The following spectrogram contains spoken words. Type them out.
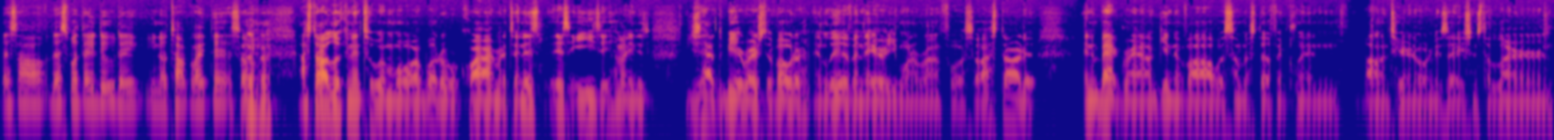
that's all. That's what they do. They you know talk like that. So mm-hmm. I started looking into it more. What are requirements? And it's it's easy. I mean, it's, you just have to be a registered voter and live in the area you want to run for. So I started in the background, getting involved with some of the stuff in Clinton, volunteering organizations to learn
